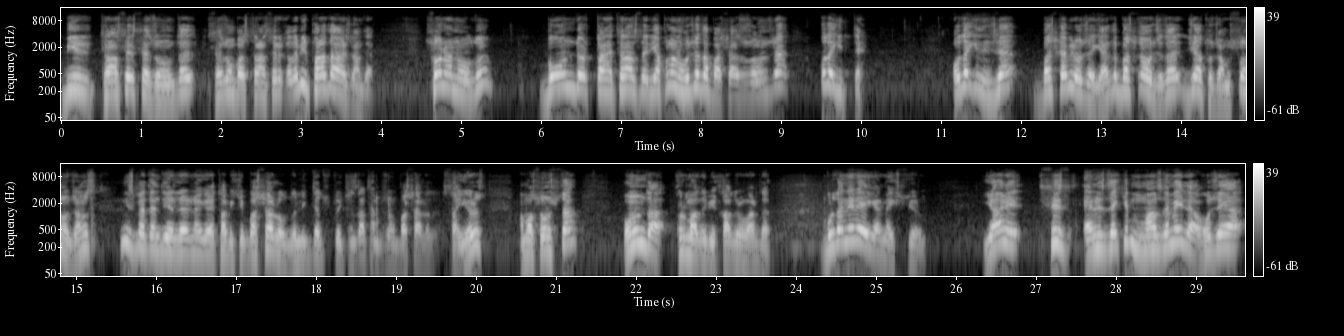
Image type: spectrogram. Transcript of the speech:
Bir transfer sezonunda sezon başı transferi kadar bir para da harcandı. Sonra ne oldu? Bu 14 tane transfer yapılan hoca da başarısız olunca o da gitti. O da gidince başka bir hoca geldi. Başka hoca da Cihat hocamız, son hocamız nispeten diğerlerine göre tabii ki başarılı oldu. Ligde tuttuğu için zaten biz onu başarılı sayıyoruz. Ama sonuçta onun da kurmadığı bir kadro vardı. Burada nereye gelmek istiyorum? Yani siz elinizdeki malzemeyle hocaya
